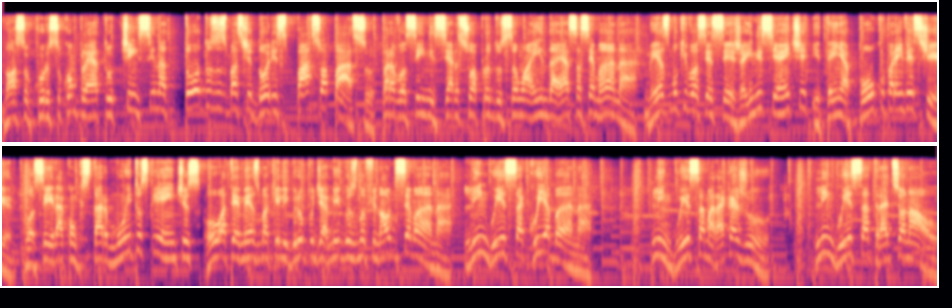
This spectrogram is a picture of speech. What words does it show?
Nosso curso completo te ensina todos os bastidores passo a passo para você iniciar sua produção ainda essa semana. Mesmo que você seja iniciante e tenha pouco para investir, você irá conquistar muitos clientes ou até mesmo aquele grupo de amigos no final de semana. Linguiça Cuiabana. Linguiça Maracaju linguiça tradicional,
